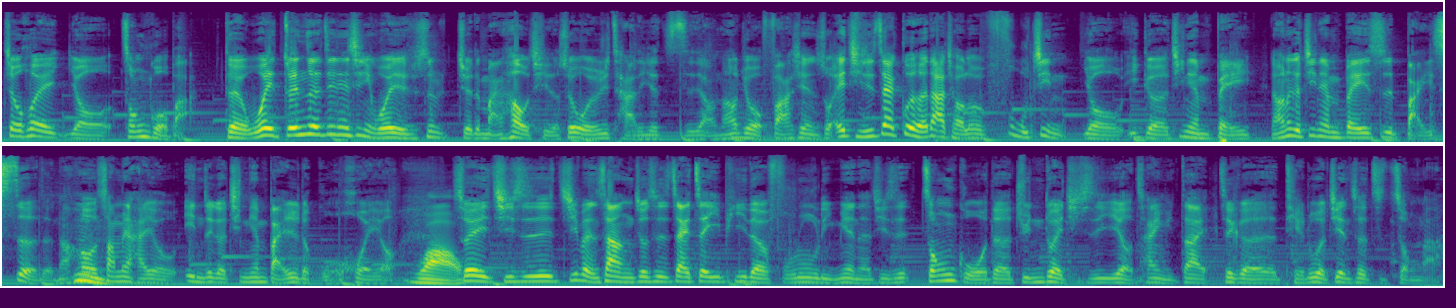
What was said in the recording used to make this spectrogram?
就会有中国吧？对，我也针对这件事情，我也是觉得蛮好奇的，所以我就去查了一些资料，然后就发现说，哎，其实，在贵河大桥的附近有一个纪念碑，然后那个纪念碑是白色的，然后上面还有印这个青天白日的国徽哦。哇、嗯！所以其实基本上就是在这一批的俘虏里面呢，其实中国的军队其实也有参与在这个铁路的建设之中啊。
